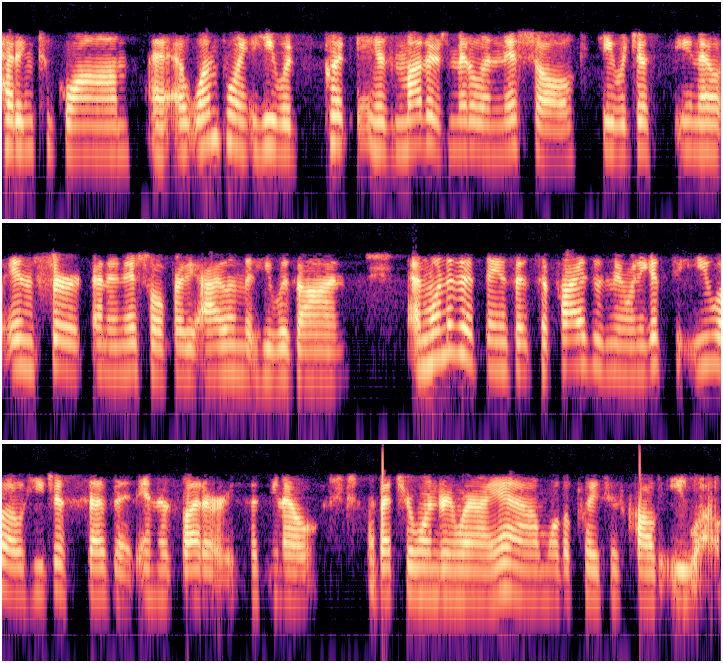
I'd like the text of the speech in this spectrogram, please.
heading to Guam. At one point, he would put his mother's middle initial. He would just, you know, insert an initial for the island that he was on. And one of the things that surprises me when he gets to Iwo, he just says it in his letter. He said, you know, I bet you're wondering where I am. Well, the place is called Iwo, uh,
